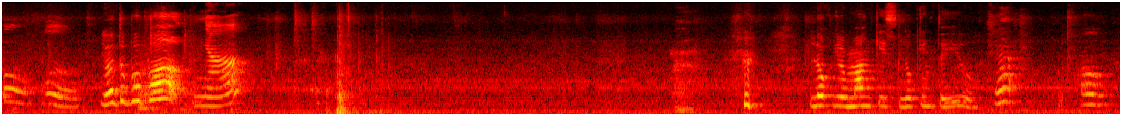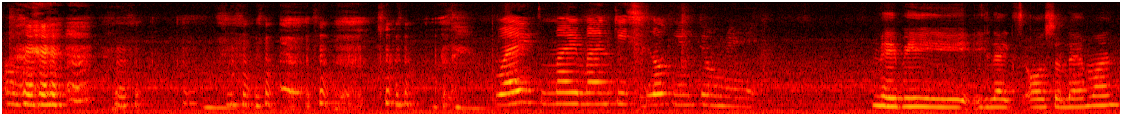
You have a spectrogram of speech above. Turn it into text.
I need poo poo. you want to popo? No? Look, your monkey's looking to you. Oh. Why is my monkey's looking to me? Maybe he likes also lemon.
